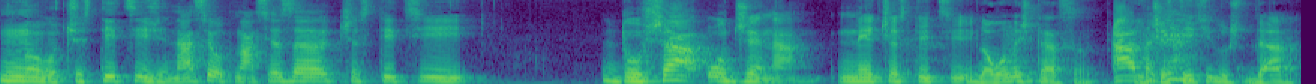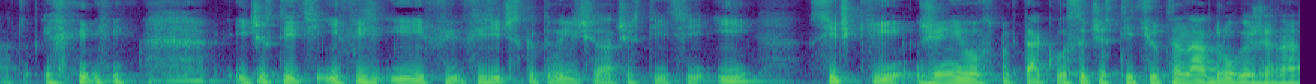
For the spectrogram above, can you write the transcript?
Но частици жена се отнася за частици душа от жена, не частици. Много неща са. А, и така? частици душа, да. И, частици, и, физ, и физическата величина частици, и всички жени в спектакъла са частици от една друга жена.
